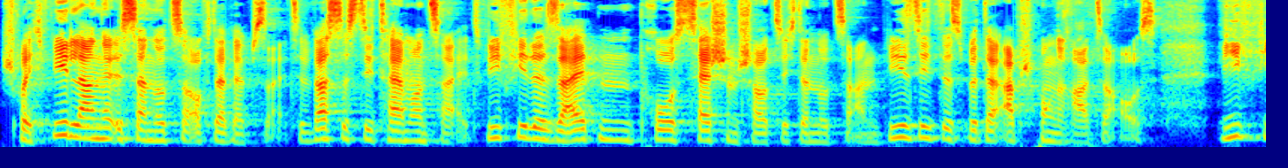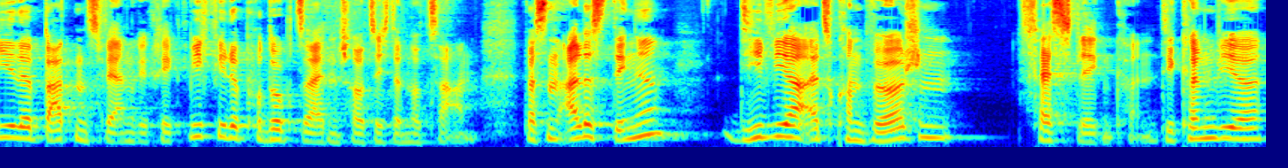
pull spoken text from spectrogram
Sprich, wie lange ist der Nutzer auf der Webseite? Was ist die Time on Site? Wie viele Seiten pro Session schaut sich der Nutzer an? Wie sieht es mit der Absprungrate aus? Wie viele Buttons werden geklickt? Wie viele Produktseiten schaut sich der Nutzer an? Das sind alles Dinge, die wir als Conversion festlegen können. Die können wir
